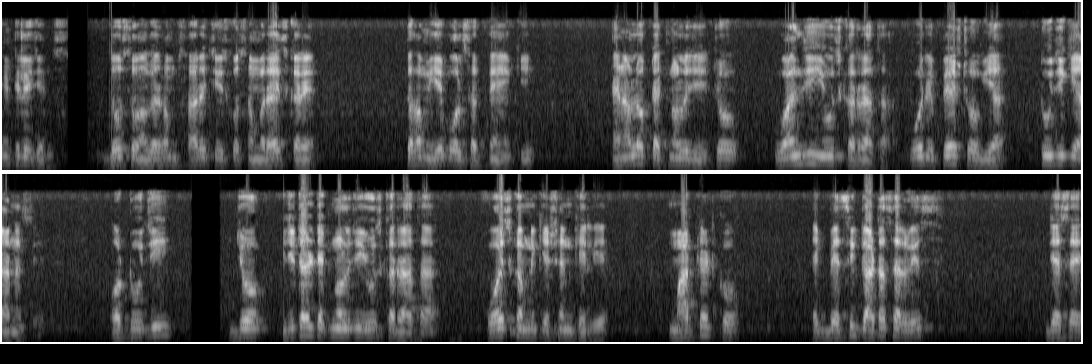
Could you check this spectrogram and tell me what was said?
intelligence दोस्तों, अगर हम सारे चीज़ को समराइज करें तो हम ये बोल सकते हैं कि एनालॉग टेक्नोलॉजी जो वन जी यूज़ कर रहा था, वो रिप्लेस्ड हो गया टू जी के आने से। और टू जी जो डिजिटल टेक्नोलॉजी यूज़ कर रहा था वॉइस कम्युनिकेशन के लिए मार्केट को एक बेसिक डाटा सर्विस जैसे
